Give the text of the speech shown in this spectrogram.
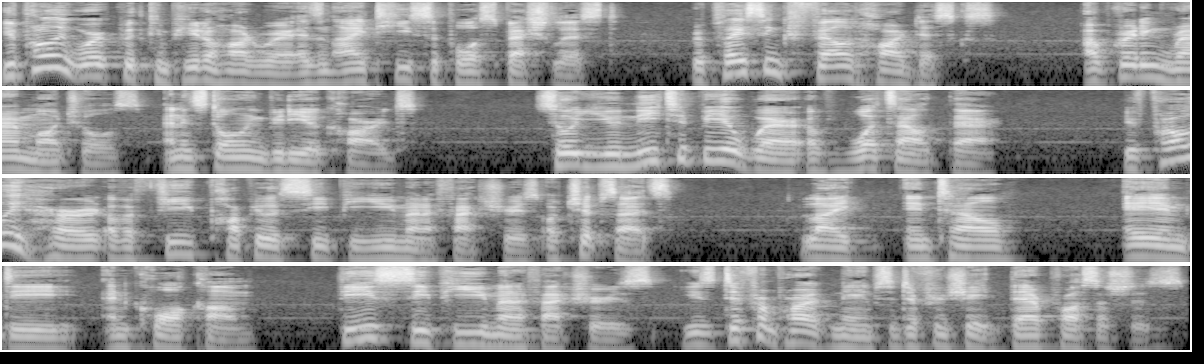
You probably work with computer hardware as an IT support specialist, replacing failed hard disks, upgrading RAM modules, and installing video cards. So you need to be aware of what's out there. You've probably heard of a few popular CPU manufacturers or chipsets, like Intel, AMD, and Qualcomm. These CPU manufacturers use different product names to differentiate their processors,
